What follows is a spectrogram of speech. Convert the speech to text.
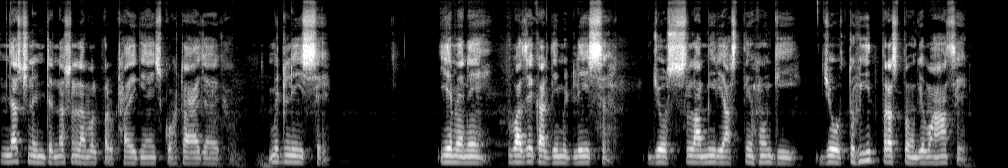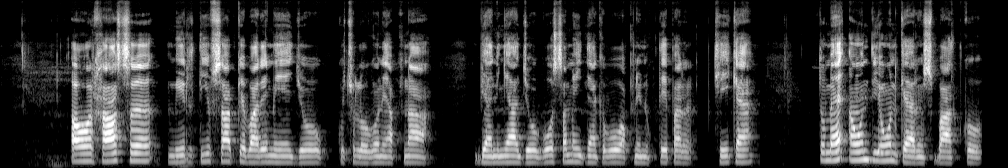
नेशनल इंटरनेशनल लेवल पर उठाए गए हैं, इसको हटाया जाएगा मिडल ईस्ट से। ये मैंने वाजे कर दी मिडल ईस्ट जो इस्लामी रियासतें होंगी, जो तोहद परस्त होंगे वहाँ से। और ख़ास मीर लतीफ़ साहब के बारे में जो कुछ लोगों ने अपना बयानिया जो वो समझते हैं कि वो अपने नुक्ते पर ठीक है तो मैं ओन दी ओन कह रहा हूँ इस बात को।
